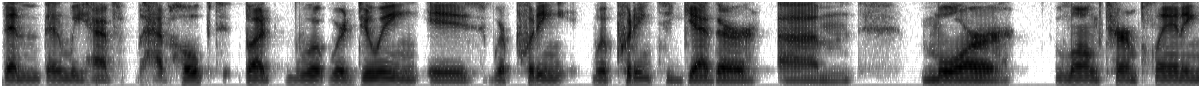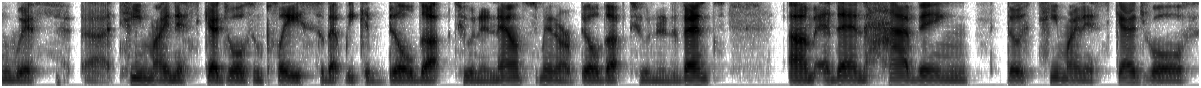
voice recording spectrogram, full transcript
than than we have have hoped, but what we're doing is we're putting we're putting together um, more long-term planning with uh, T minus schedules in place so that we could build up to an announcement or build up to an event um, and then having those T minus schedules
